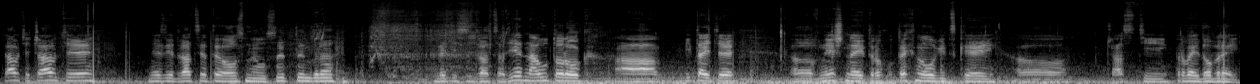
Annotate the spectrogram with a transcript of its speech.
Čaute, čaute. Dnes je 28. septembra 2021, útorok a vítajte eh, v dnešnej trochu technologickej eh, časti prvej dobrej.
